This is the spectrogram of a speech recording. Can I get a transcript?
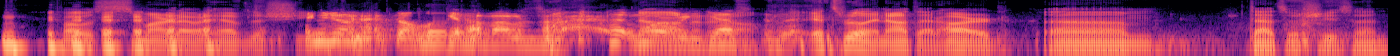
If I was smart, I would have the sheet. You don't have to look it up. I was on. no, no, no. it. It's really not that hard. Um, that's what she said.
